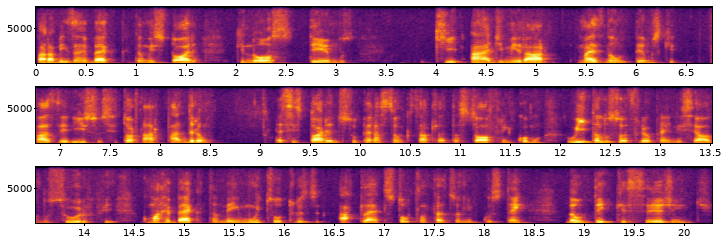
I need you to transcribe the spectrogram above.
parabéns a Rebeca, que tem uma história que nós temos que admirar, mas não temos que fazer isso se tornar padrão. Essa história de superação que os atletas sofrem, como o Ítalo sofreu para iniciar no surf, como a Rebeca também, muitos outros atletas, todos os atletas olímpicos têm, não tem que ser, gente,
